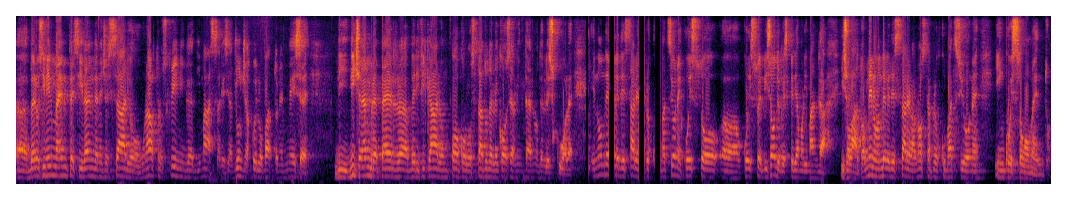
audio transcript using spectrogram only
eh, verosimilmente si rende necessario un altro screening di massa che si aggiunge a quello fatto nel mese di dicembre per verificare un poco lo stato delle cose all'interno delle scuole e non deve destare preoccupazione questo, uh, questo episodio che speriamo rimanga isolato, almeno non deve destare la nostra preoccupazione in questo momento.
